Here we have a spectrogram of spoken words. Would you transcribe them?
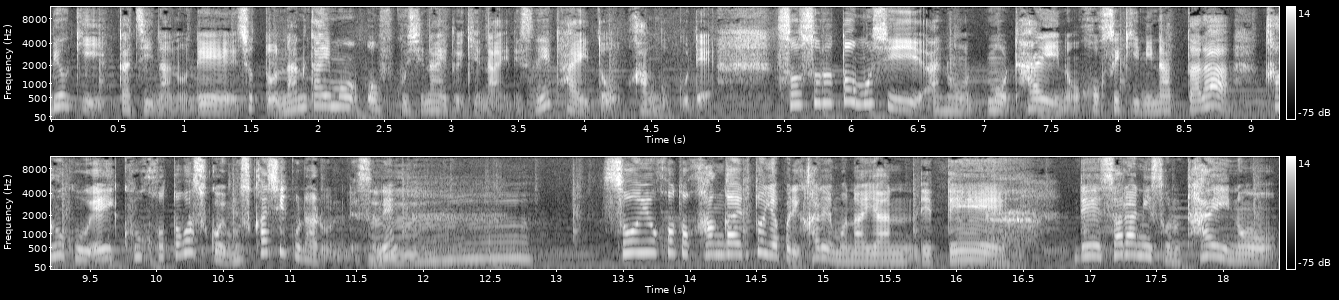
病気がちなのでちょっと何回も往復しないといけないですねタイと韓国で。そうするともしあのもうタイの国籍になったら韓国へ行くことはすごい難しくなるんですね。そういうことを考えるとやっぱり彼も悩んでてでさらにそのタイの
